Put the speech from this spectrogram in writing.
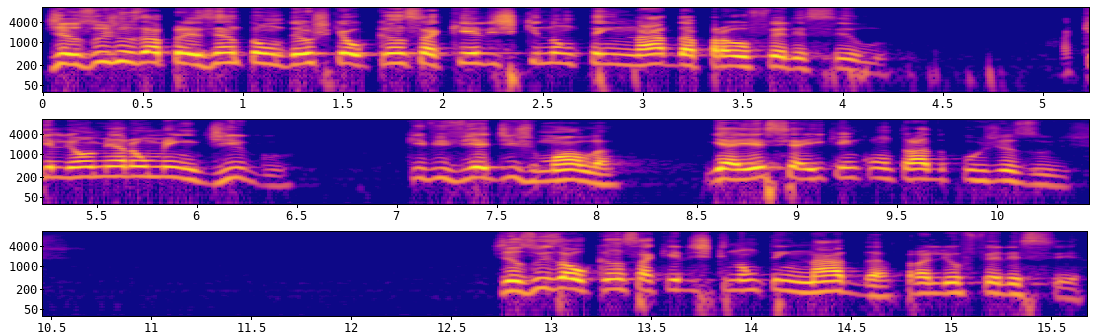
Jesus nos apresenta um Deus que alcança aqueles que não têm nada para oferecê-lo. Aquele homem era um mendigo que vivia de esmola, e é esse aí que é encontrado por Jesus. Jesus alcança aqueles que não têm nada para lhe oferecer.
